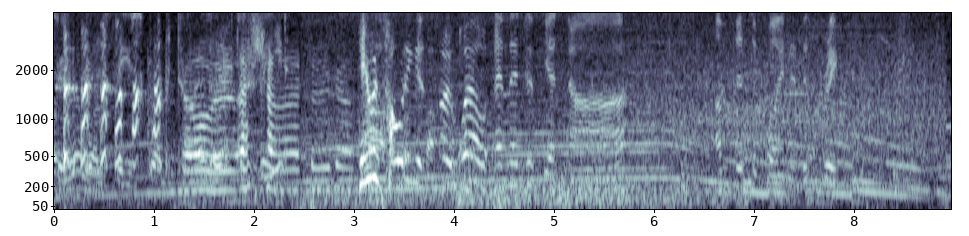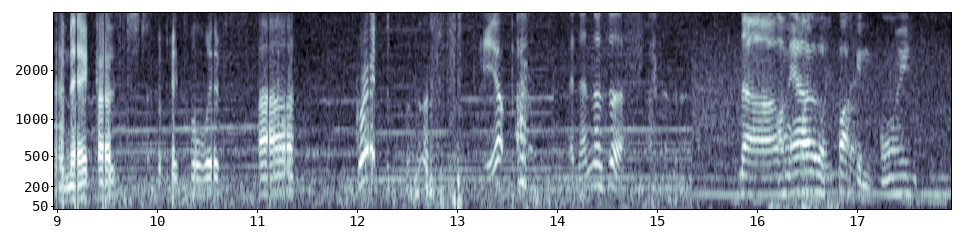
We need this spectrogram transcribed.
sooner once these scrub tyres are up to speed. He was holding it so well, and then just yeah, nah. I'm disappointed it's rigged. And there goes the people with uh, grip. Yep. And then there's us. No, I'm out of the fucking points.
